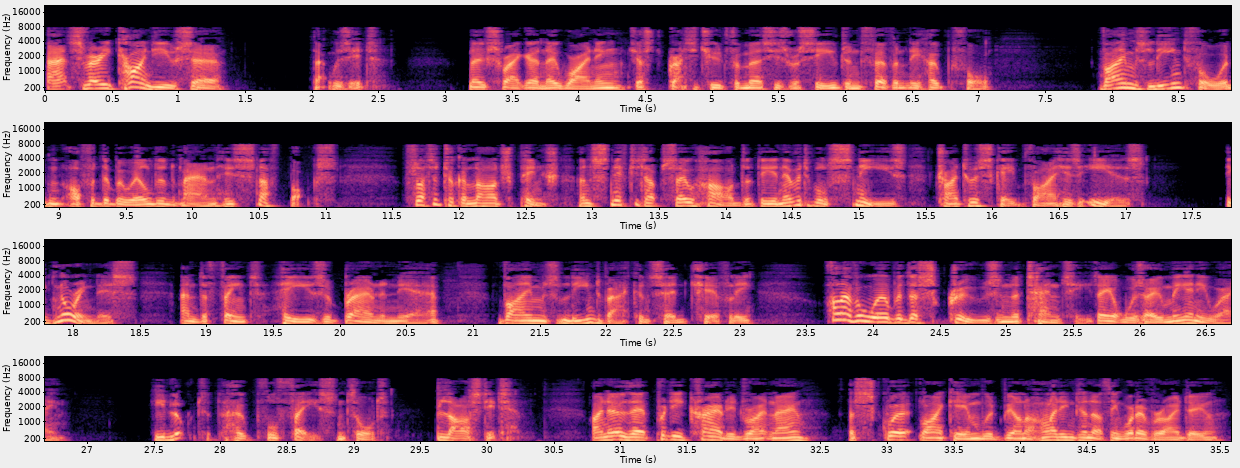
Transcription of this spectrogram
That's very kind of you, sir. That was it. No swagger, no whining, just gratitude for mercies received and fervently hoped for. Vimes leaned forward and offered the bewildered man his snuff-box. Flutter took a large pinch and sniffed it up so hard that the inevitable sneeze tried to escape via his ears. Ignoring this, and the faint haze of brown in the air, Vimes leaned back and said cheerfully, I'll have a word with the screws in the tanty. They always owe me anyway. He looked at the hopeful face and thought, Blast it. I know they're pretty crowded right now. A squirt like him would be on a hiding to nothing whatever I do.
